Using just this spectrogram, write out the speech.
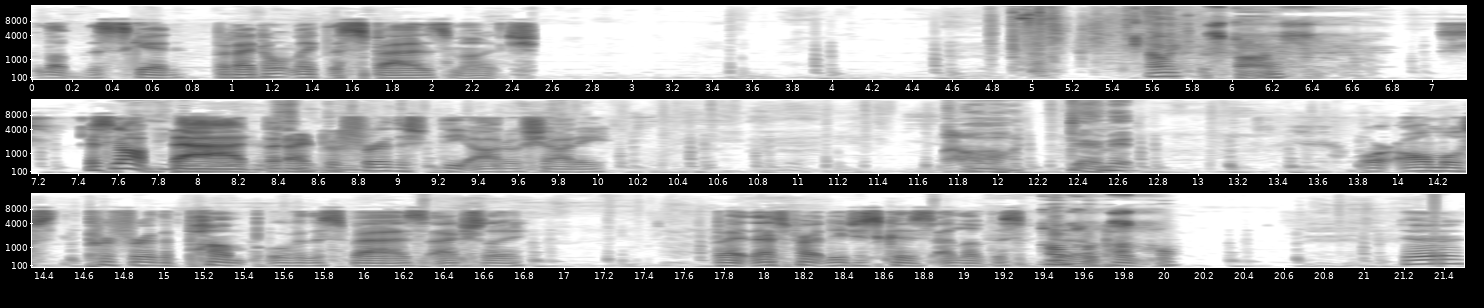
Love the skin, but I don't like the spaz much. I like the spawns. It's not bad, but I'd prefer the, the auto shotty. Oh, damn it. Or almost prefer the pump over the spaz, actually. But that's partly just because I love this Pump the looks pump. cool. Yeah,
